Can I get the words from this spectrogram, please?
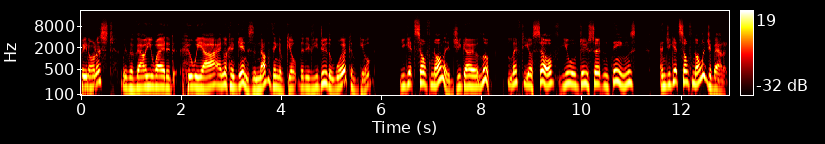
been honest. We've evaluated who we are. And look, again, this is another thing of guilt that if you do the work of guilt, you get self knowledge. You go, look, left to yourself, you will do certain things and you get self knowledge about it.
